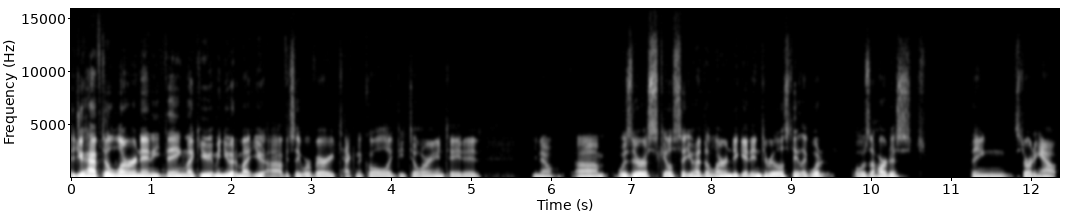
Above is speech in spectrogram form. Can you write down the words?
Did you have to learn anything? Like you, I mean, you had you obviously were very technical, like detail orientated. You know, um, was there a skill set you had to learn to get into real estate? Like what what was the hardest thing starting out?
